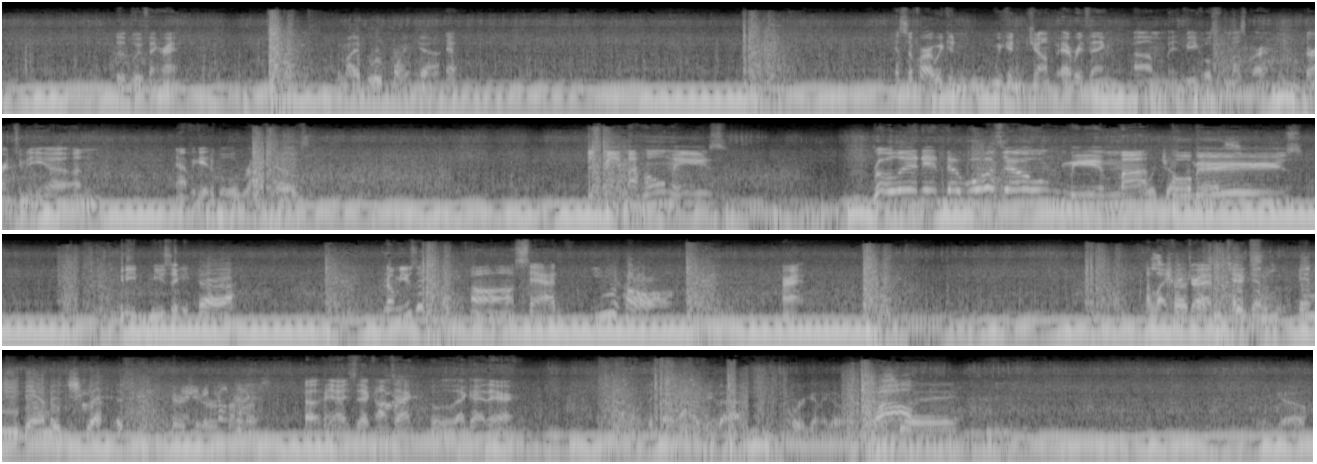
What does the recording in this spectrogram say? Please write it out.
To the blue thing, right? To my blue point, yeah. Yeah. Yeah, so far we can we can jump everything um, in vehicles for the most part. There aren't too many uh, unnavigatable rock hills. Just me and my homies rolling in the war zone. Me and my Oh, we're homies. We need music. Yeah. No music? Aw, sad. Yeehaw. All right. I This like your driving hasn't taken any damage yet. Parachuter in front of us. Oh, yeah, is that contact? Oh, that guy there. I don't think I want to do that. We're gonna go this Wow. way. There we go.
